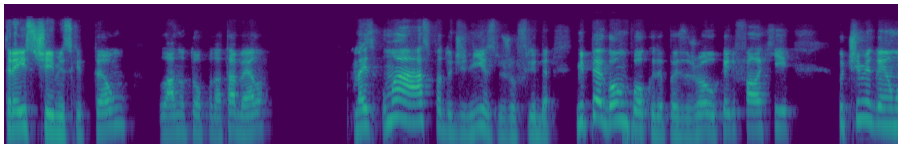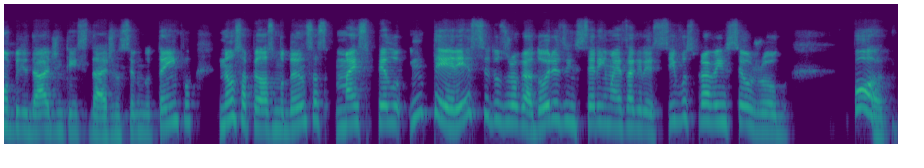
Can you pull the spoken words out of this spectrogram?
três times que estão lá no topo da tabela, mas uma aspa do Diniz, do Jufrida, me pegou um pouco depois do jogo, que ele fala que o time ganhou mobilidade e intensidade no segundo tempo, não só pelas mudanças, mas pelo interesse dos jogadores em serem mais agressivos para vencer o jogo. Pô,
